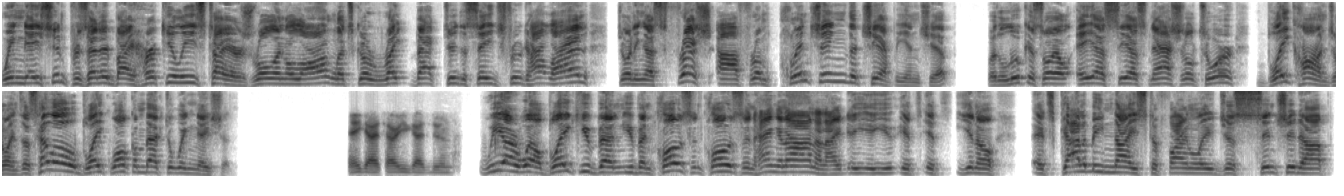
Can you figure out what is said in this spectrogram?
Winged Nation presented by Hercules Tires. Rolling along, let's go right back to the Sage Fruit Hotline. Joining us fresh off from clinching the championship for the Lucas Oil ASCS National Tour, Blake Hahn joins us. Hello, Blake. Welcome back to Winged Nation. Hey guys, how are you guys doing? We are well, Blake. You've been you've been close and close and hanging on, and I you, you it's it's you know it's got to be nice to finally just cinch it up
